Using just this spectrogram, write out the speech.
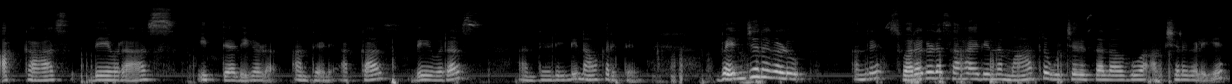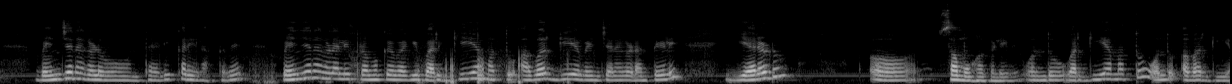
ಅಕ್ಕಾಸ್, ದೇವರಾಸ್ ಇತ್ಯಾದಿಗಳು ಅಂಥೇಳಿ ಅಕ್ಕಾಸ್, ದೇವರಾಸ್ ಅಂಥೇಳಿ ಇಲ್ಲಿ ನಾವು ಕರಿತೇವೆ. ವ್ಯಂಜನಗಳು ಅಂದರೆ ಸ್ವರಗಳ ಸಹಾಯದಿಂದ ಮಾತ್ರ ಉಚ್ಚರಿಸಲಾಗುವ ಅಕ್ಷರಗಳಿಗೆ ವ್ಯಂಜನಗಳು ಅಂತೇಳಿ ಕರೆಯಲಾಗ್ತದೆ. ವ್ಯಂಜನಗಳಲ್ಲಿ ಪ್ರಮುಖವಾಗಿ ವರ್ಗೀಯ ಮತ್ತು ಅವರ್ಗೀಯ ವ್ಯಂಜನಗಳಂತೇಳಿ ಎರಡು ಸಮೂಹಗಳಿವೆ. ಒಂದು ವರ್ಗೀಯ ಮತ್ತು ಒಂದು ಅವರ್ಗೀಯ.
